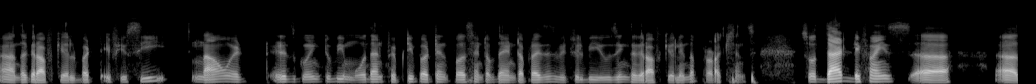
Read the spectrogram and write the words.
uh, the GraphQL. But if you see now, it, is going to be more than 50% of the enterprises which will be using the GraphQL in the productions. So that defines uh, uh,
